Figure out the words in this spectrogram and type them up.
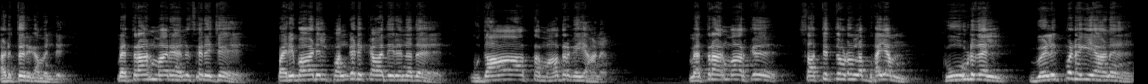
അടുത്തൊരു കമന്റ് മെത്രാന്മാരെ അനുസരിച്ച് പരിപാടിയിൽ പങ്കെടുക്കാതിരുന്നത് ഉദാത്ത മാതൃകയാണ്. മെത്രാന്മാർക്ക് സത്യത്തോടുള്ള ഭയം കൂടുതൽ വെളിപ്പെടുകയാണ്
